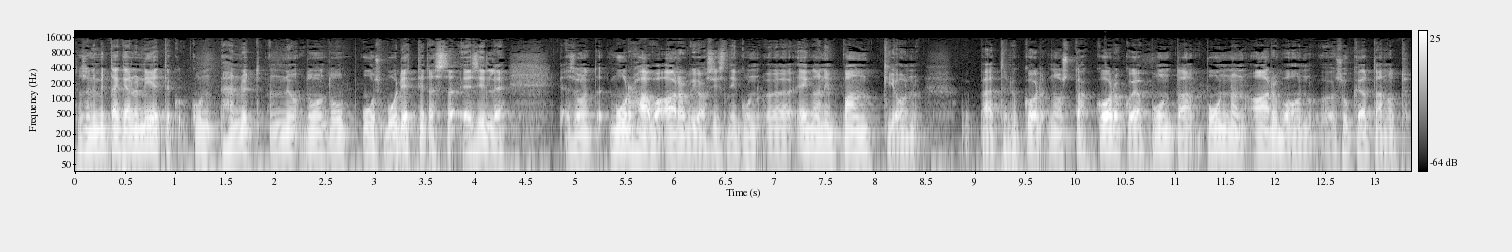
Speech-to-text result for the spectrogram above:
Tuossa on nimittäin käynyt niin, että kun hän nyt tuntuu uusi budjetti tässä esille, ja se on murhaava arvio, siis niin kuin Englannin pankki on päättänyt nostaa korkoja, punta, punnan arvo on sukeltanut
